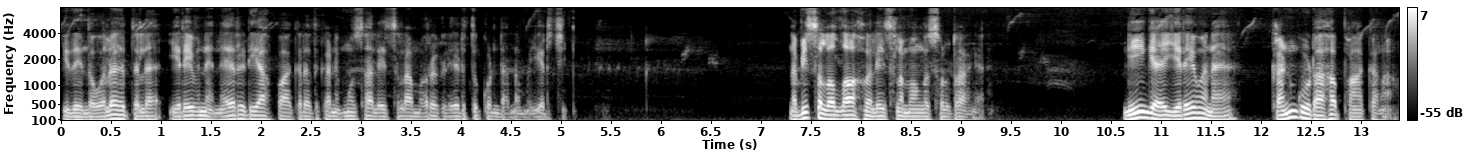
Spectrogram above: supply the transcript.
இது இந்த உலகத்தில் இறைவனை நேரடியாக பார்க்கறதுக்கான மூசா அலி இஸ்லாம் அவர்கள் எடுத்துக்கொண்ட அந்த முயற்சி. நபி சொல்லாஹு அலையம் அவங்க சொல்கிறாங்க நீங்கள் இறைவனை கண்கூடாக பார்க்கலாம்.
